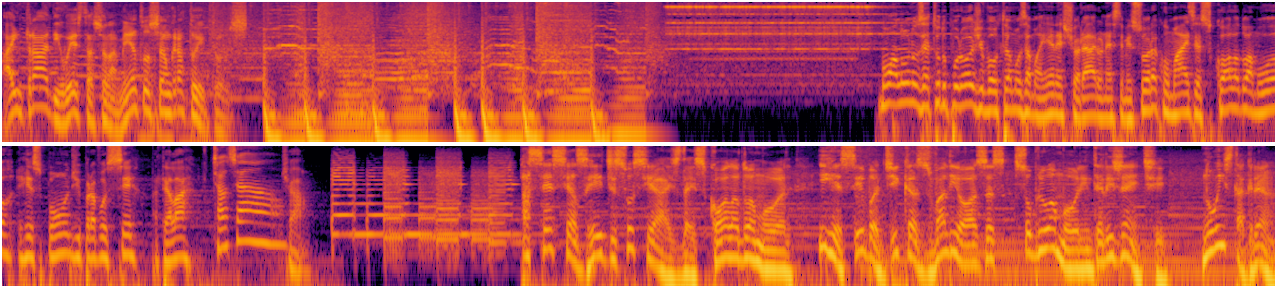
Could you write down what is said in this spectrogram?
A entrada e o estacionamento são gratuitos. Bom, alunos, é tudo por hoje. Voltamos amanhã neste horário, nesta emissora, com mais Escola do Amor Responde para você. Até lá. Tchau, tchau. Tchau. Acesse as redes sociais da Escola do Amor e receba dicas valiosas sobre o amor inteligente. No Instagram,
